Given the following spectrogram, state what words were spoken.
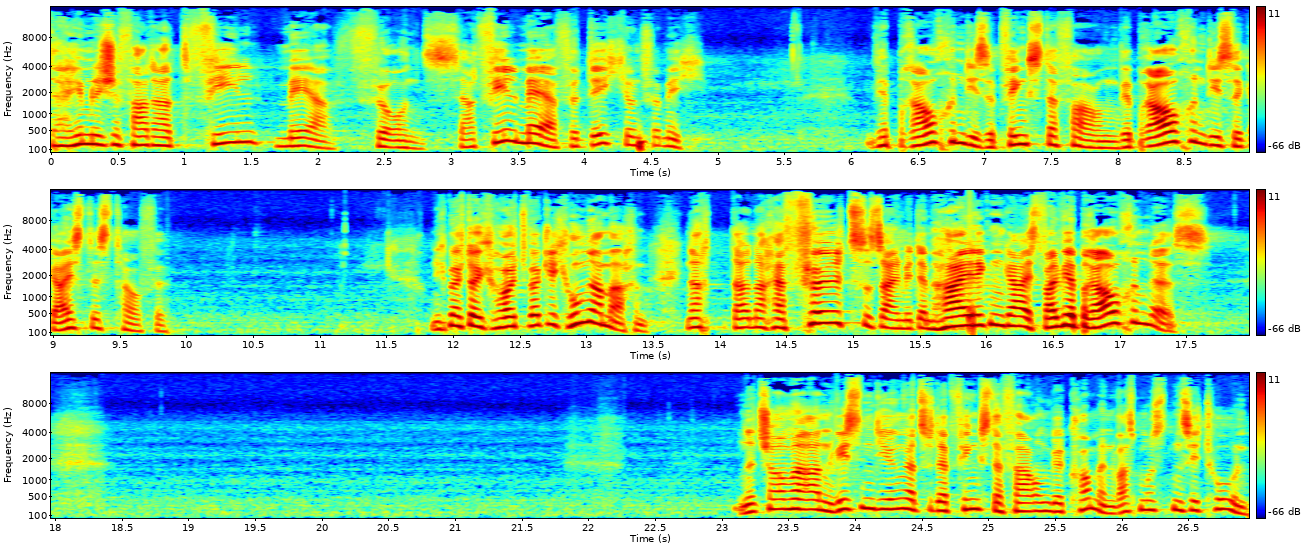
Der himmlische Vater hat viel mehr für uns. Er hat viel mehr für dich und für mich. Wir brauchen diese Pfingsterfahrung. Wir brauchen diese Geistestaufe. Und ich möchte euch heute wirklich Hunger machen, nach, danach erfüllt zu sein mit dem Heiligen Geist, weil wir brauchen das. Und jetzt schauen wir an, wie sind die Jünger zu der Pfingsterfahrung gekommen? Was mussten sie tun?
